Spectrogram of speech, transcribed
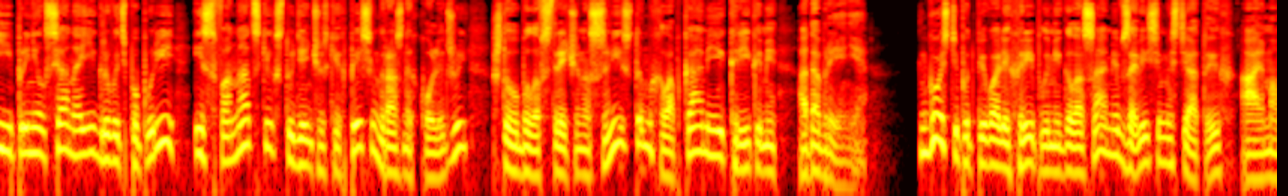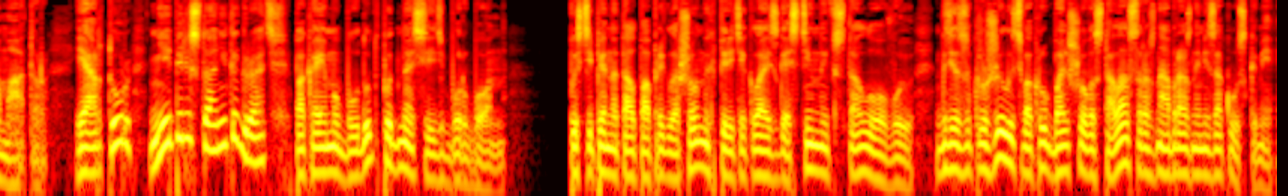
и принялся наигрывать попури из фанатских студенческих песен разных колледжей, что было встречено свистом, хлопками и криками одобрения. Гости подпевали хриплыми голосами в зависимости от их альма-матер, и Артур не перестанет играть, пока ему будут подносить бурбон. Постепенно толпа приглашенных перетекла из гостиной в столовую, где закружилась вокруг большого стола с разнообразными закусками,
